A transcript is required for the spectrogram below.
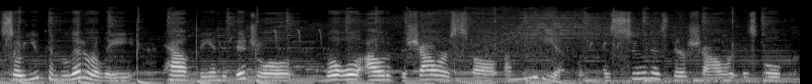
So you can literally have the individual roll out of the shower stall immediately as soon as their shower is over.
